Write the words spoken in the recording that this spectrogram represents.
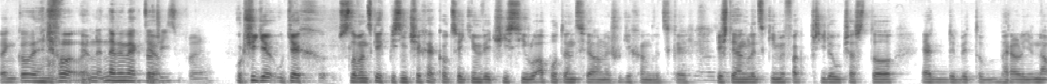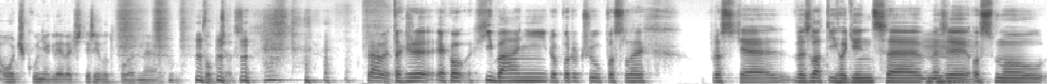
venkově, nebo ne, nevím, jak to jo. říct úplně. Určitě u těch slovenských písniček jako cítím větší sílu a potenciál než u těch anglických. Když ty anglický mi fakt přijdou často, jak kdyby to hrali na očku někde ve čtyři odpoledne, jako občas. Právě, takže jako chýbání doporučuji poslech prostě ve zlatý hodince hmm. mezi osmou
